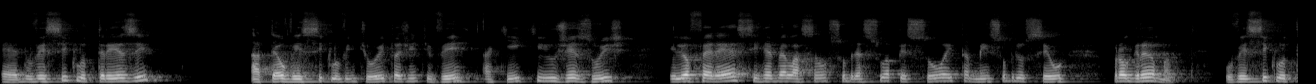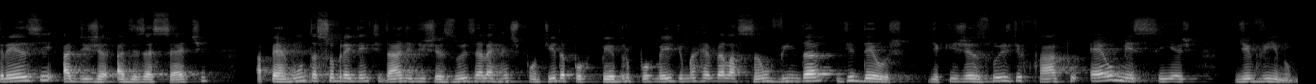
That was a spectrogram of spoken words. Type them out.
É, do versículo 13 até o versículo 28, a gente vê aqui que o Jesus ele oferece revelação sobre a sua pessoa e também sobre o seu programa. O versículo 13 a 17, a pergunta sobre a identidade de Jesus ela é respondida por Pedro por meio de uma revelação vinda de Deus, de que Jesus de fato é o Messias divino.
